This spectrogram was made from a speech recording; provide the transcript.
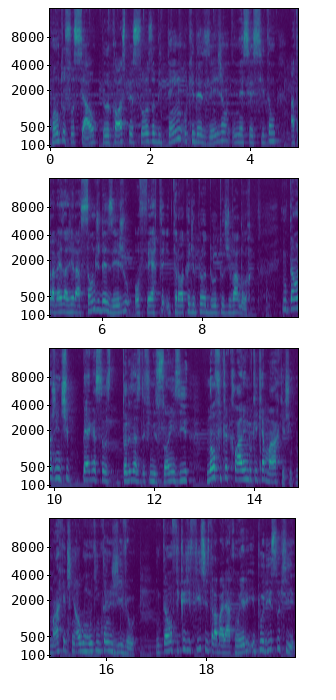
quanto social, pelo qual as pessoas obtêm o que desejam e necessitam através da geração de desejo, oferta e troca de produtos de valor. Então a gente pega essas, todas essas definições e não fica claro ainda o que é marketing. Marketing é algo muito intangível. Então fica difícil de trabalhar com ele e por isso que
